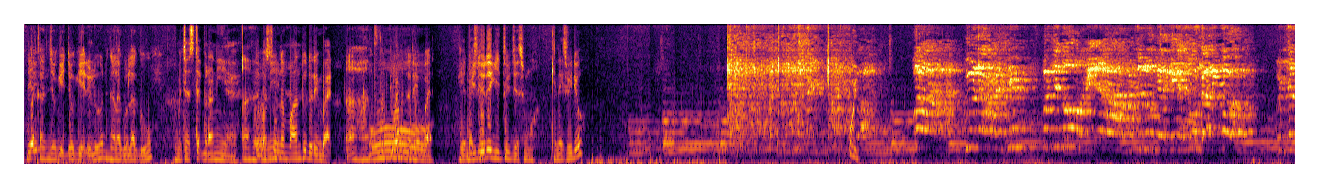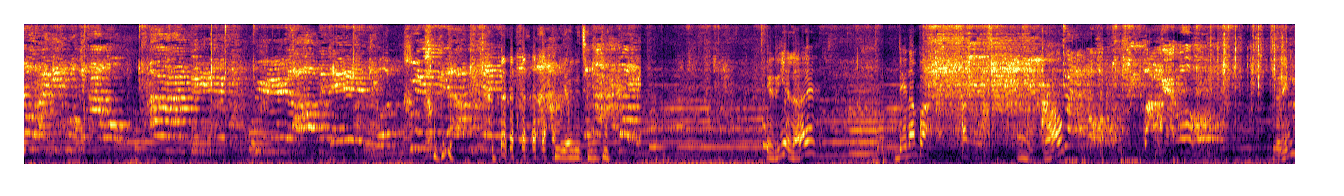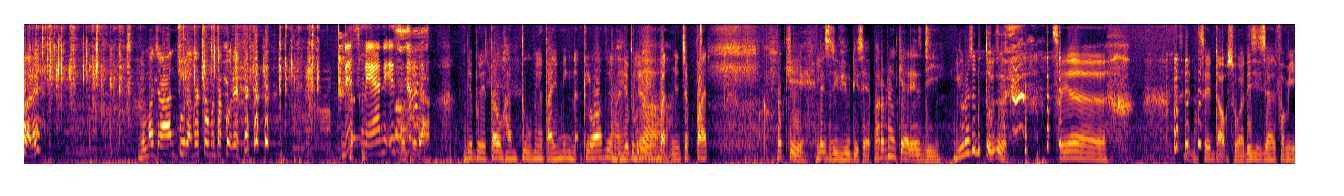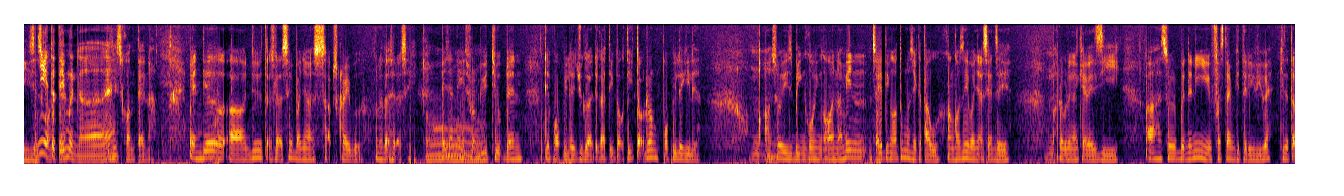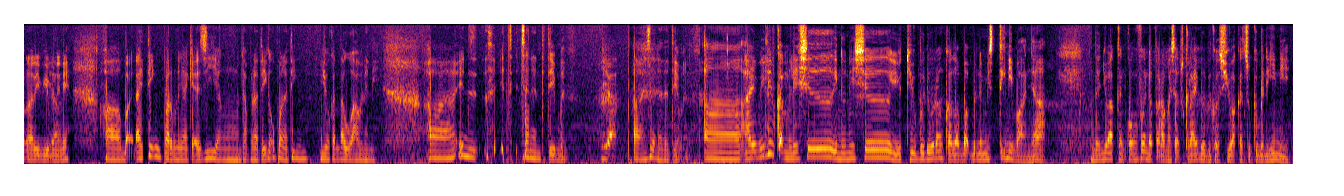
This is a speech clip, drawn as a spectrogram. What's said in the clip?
Dia akan joget-joget dulu Dengan lagu-lagu Macam step berani eh Ah, Lepas tu berani. nampak hantu dia rimbat Ah, Hantu tu keluar dia rembat okay, Video dia gitu je semua okay, next video Guna anjing Pencedur Ya dia dia sudah ribut Pencedur anjing Buk kenal Anjing Bila pencedur Bila pencedur Ya dia cantik Eh real lah eh. Dia nampak Oh kau? Dia rimbat eh. Ni macam hantu nak kacau pun takut eh. This man is Okay nuts. dah. Dia boleh tahu hantu punya timing nak keluar tu. Ah, Dia punya rembat punya cepat. Okay Let's review this eh. Para pendengar KRSG You rasa betul ke? Saya saya, saya doubt so This is just for me it's just Ni content. entertainment lah eh. This is content lah And dia uh, Dia tak silap saya Banyak subscriber. Kalau tak silap saya. Oh. I think it's from YouTube Then Dia popular juga Dekat TikTok. TikTok orang popular gila. Hmm. uh, So it's been going on. I mean Saya tengok tu Masih ketawa. Kawan-kawan saya banyak send saya. Hmm. Para pendengar KRZ uh, So benda ni First time kita review eh. Kita tak pernah review Yeah. benda ni. Uh, But I think Para pendengar KRZ Yang dah pernah tengok pun I think You akan tahu lah benda ni. Uh, it's, it's, it's an entertainment Ya. Uh, It's an entertainment. Uh, I believe kat Malaysia Indonesia YouTuber diorang Kalau buat benda mistik ni banyak Dan you akan confirm Dapat ramai subscriber Because you akan suka benda gini.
